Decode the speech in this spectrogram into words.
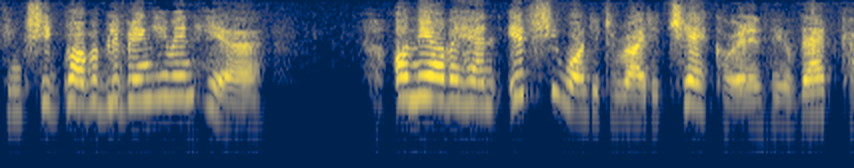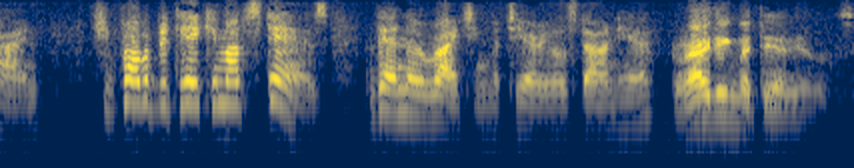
think she'd probably bring him in here. On the other hand, if she wanted to write a check or anything of that kind, she'd probably take him upstairs. There are no writing materials down here. Writing materials.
